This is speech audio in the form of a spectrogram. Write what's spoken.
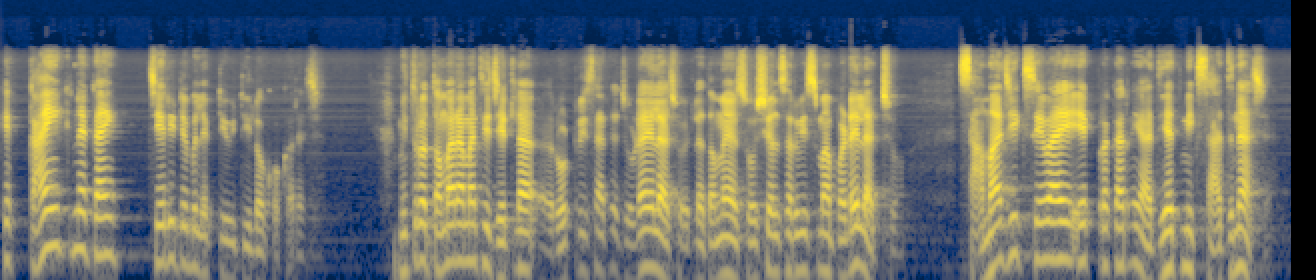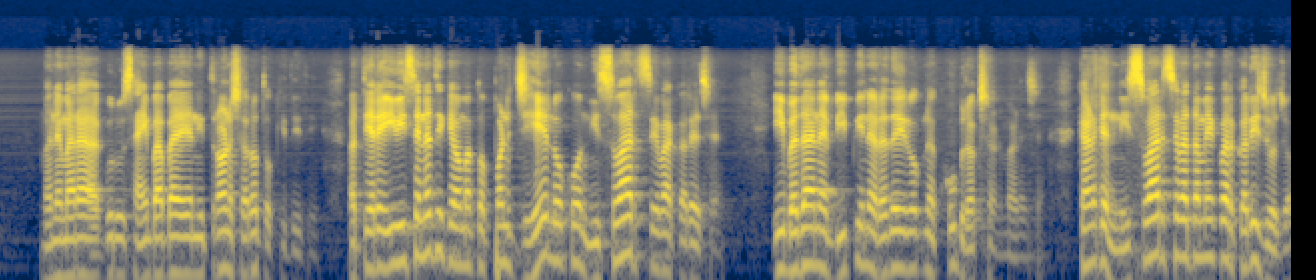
કે કાંઈક ને કાંઈક ચેરિટેબલ એક્ટિવિટી લોકો કરે છે. મિત્રો, તમારામાંથી જેટલા રોટરી સાથે જોડાયેલા છો, એટલે તમે સોશિયલ સર્વિસમાં પડેલા જ છો. સામાજિક સેવા એ એક પ્રકારની આધ્યાત્મિક સાધના છે. મને મારા ગુરુ સાંઈ બાબાએ એની ત્રણ શરતો કીધી હતી. અત્યારે એ વિશે નથી કહેવા માંગતો, પણ જે લોકો નિસ્વાર્થ સેવા કરે છે એ બધાને બીપી ને હૃદય રોગને ખૂબ રક્ષણ મળે છે. કારણ કે નિસ્વાર્થ સેવા તમે એકવાર કરી જોજો,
